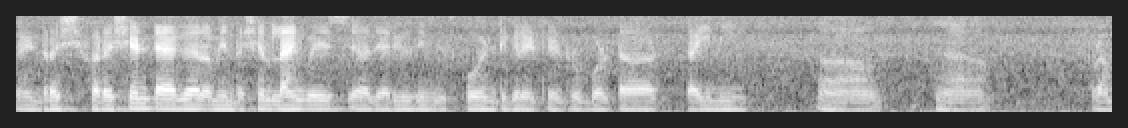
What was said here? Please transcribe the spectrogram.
And Rush, for Russian tagger I mean Russian language uh, they are using this co-integrated rubert tiny uh, uh, from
